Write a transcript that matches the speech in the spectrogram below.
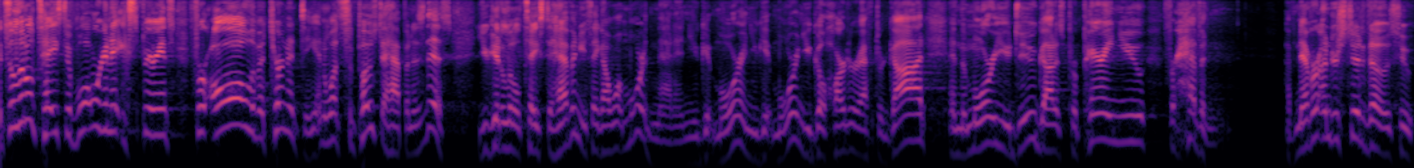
It's a little taste of what we're going to experience for all of eternity. And what's supposed to happen is this you get a little taste of heaven, you think, I want more than that. And you get more and you get more and you go harder after God. And the more you do, God is preparing you for heaven. I've never understood those who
